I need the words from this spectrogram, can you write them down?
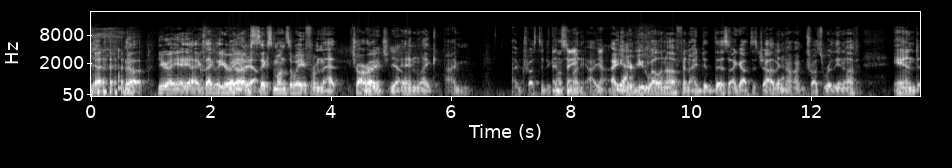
Yeah, no, here I am. Yeah, exactly. Here I Yeah, am, yeah. six months away from that charge, Right, yeah. and like I'm. I'm trusted to count Insane. the money. I, Yeah. I Yeah. interviewed well enough and I did this, I got this job and now I'm trustworthy enough and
